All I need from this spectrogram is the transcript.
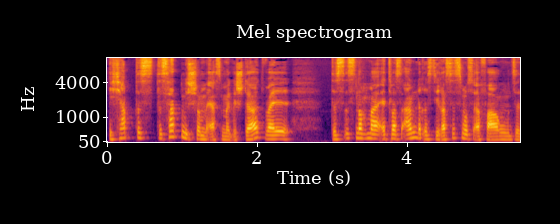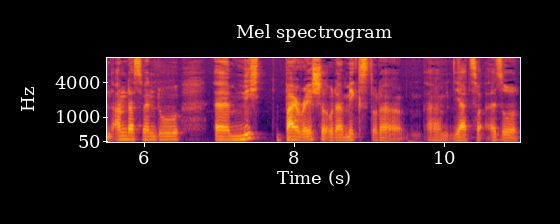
ich habe das, das hat mich schon erstmal gestört, weil das ist nochmal etwas anderes. Die Rassismuserfahrungen sind anders, wenn du ähm, nicht biracial oder mixed oder ähm, ja, also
